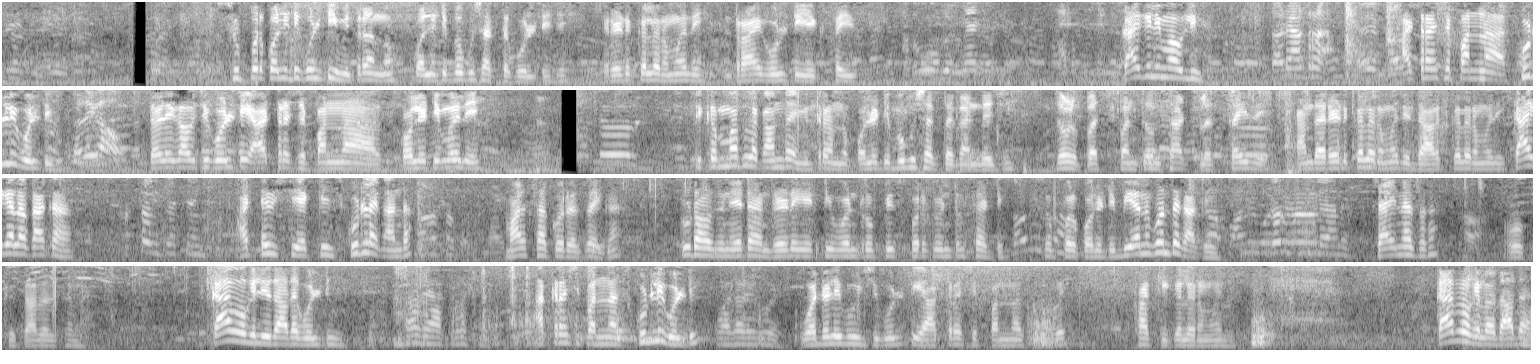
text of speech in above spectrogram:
super quality गुलटी मित्रांनो. क्वालिटी बघू शकता गुलटीची रेड कलरमध्ये ड्राय गुलटी एक साईज काय गेली माऊली? अठराशे पन्नास. कुठली गुलटी तळेगाव. तळेगावची गुलटी अठराशे पन्नास. क्वालिटी मध्ये पिकअप मधला कांदा आहे मित्रांनो. क्वालिटी बघू शकता कांद्याची. जवळपास पंचावन्न साठ प्लस साईज आहे. कांदा रेड कलरमध्ये डार्क कलरमध्ये. काय गेला हो काका? अठ्ठावीसशे एक्क्याऐंशी. कुठला आहे कांदा? माळसाकोऱ्याचा आहे का? Two thousand eight hundred eighty one rupees per क्विंटलसाठी super quality बियाणं कोणतं काका? चायनाचं का? ओके चालेल चला काय बघली हो दादा गोल्टी? अकराशे अकराशे पन्नास. कुठली गोल्टी? वडळी भुईची गुलटी अकराशे पन्नास रुपये. खाकी कलरमध्ये. काय बघायला हो दादा?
